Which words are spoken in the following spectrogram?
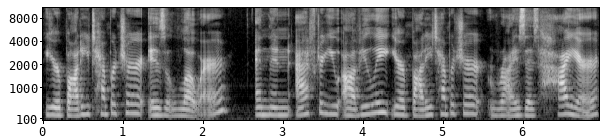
your body temperature is lower and then after you ovulate, your body temperature rises higher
